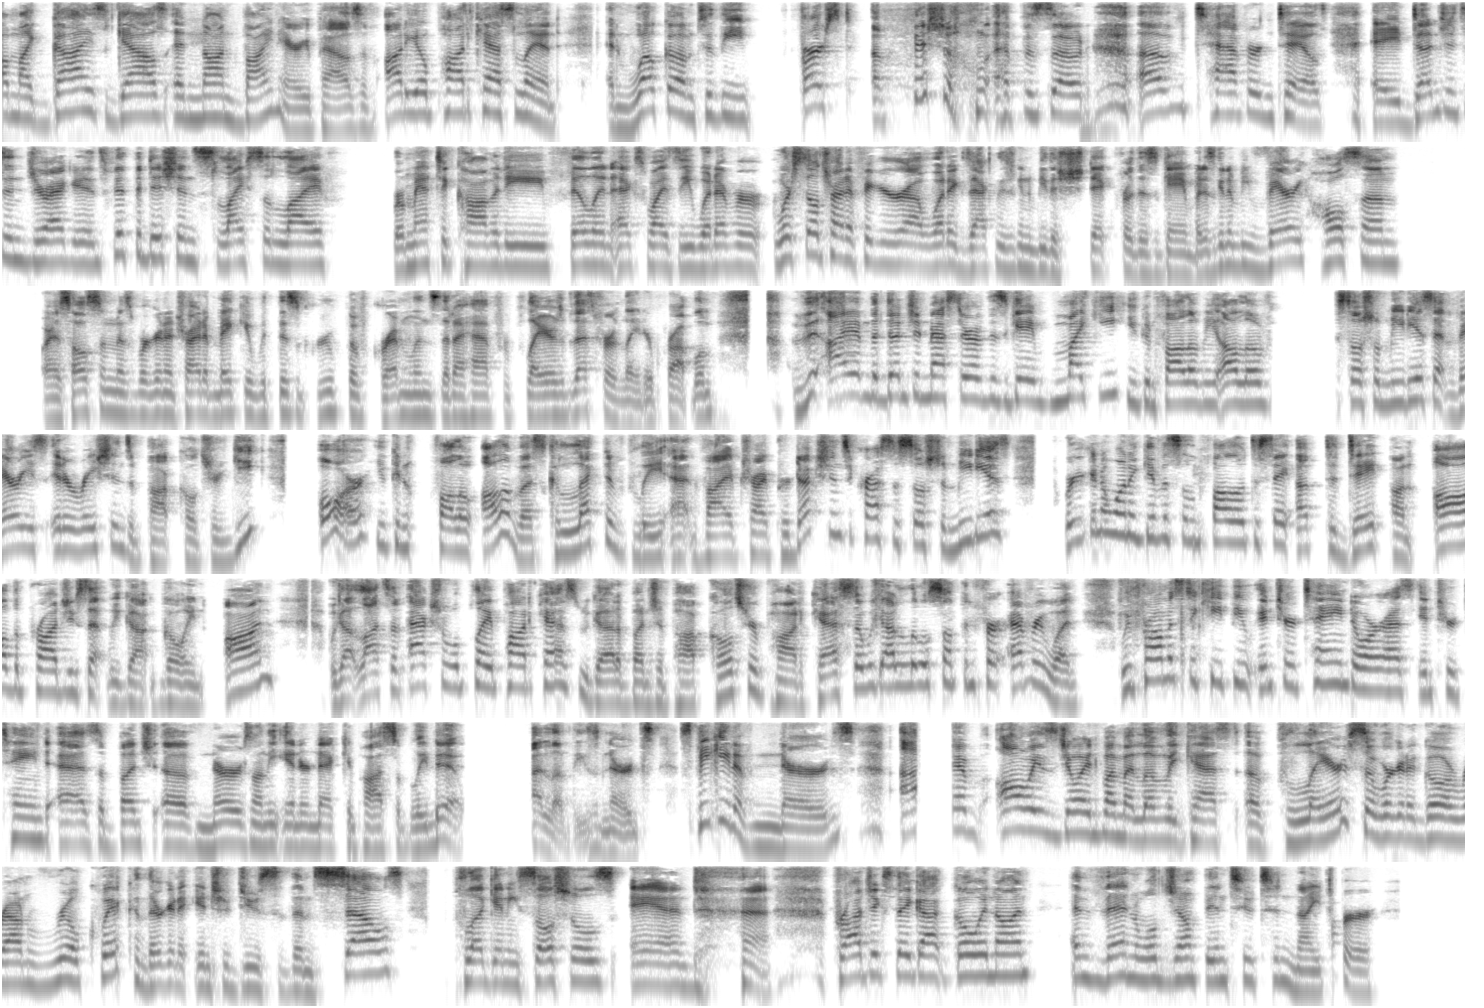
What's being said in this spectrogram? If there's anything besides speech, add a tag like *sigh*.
all my guys, gals, and non binary pals of audio podcast land, and welcome to the first official *laughs* episode of Tavern Tales, a Dungeons and Dragons 5th edition slice of life romantic comedy, fill in XYZ, whatever. We're still trying to figure out what exactly is going to be the shtick for this game, but it's going to be very wholesome, or as wholesome as we're going to try to make it with this group of gremlins that I have for players, but that's for a later problem. The, I am the dungeon master of this game, Mikey. You can follow me all over social medias at various iterations of Pop Culture Geek. Or you can follow all of us collectively at Vibe Tribe Productions across the social medias where you're going to want to give us a follow to stay up to date on all the projects that we got going on. We got lots of actual play podcasts. We got a bunch of pop culture podcasts. So we got a little something for everyone. We promise to keep you entertained or as entertained as a bunch of nerds on the internet can possibly do. I love these nerds. Speaking of nerds, I am always joined by my lovely cast of players. So we're going to go around real quick. They're going to introduce themselves plug any socials and *laughs* projects they got going on, and then we'll jump into tonight.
